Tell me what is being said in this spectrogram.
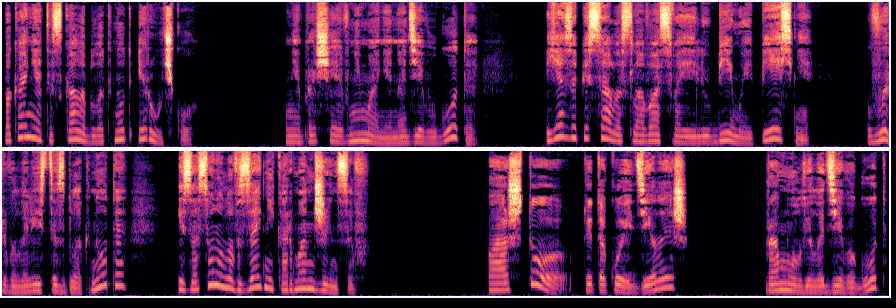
пока не отыскала блокнот и ручку. Не обращая внимания на деву Гота, я записала слова своей любимой песни, вырвала лист из блокнота и засунула в задний карман джинсов. «А что ты такое делаешь?» — промолвила дева год,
